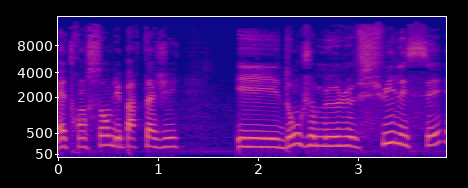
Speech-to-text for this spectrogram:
être ensemble et partager. Et donc je me le suis laissé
